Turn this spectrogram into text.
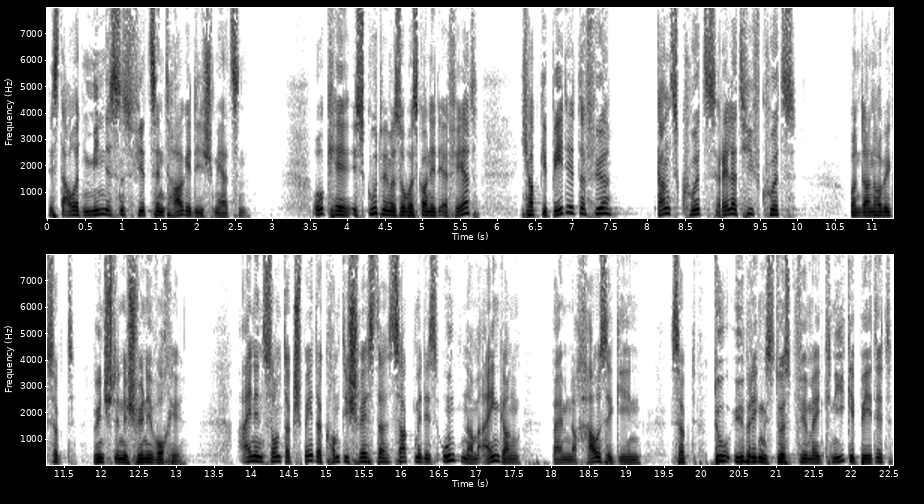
das dauert mindestens 14 Tage, die Schmerzen. Okay, ist gut, wenn man sowas gar nicht erfährt. Ich habe gebetet dafür, ganz kurz, relativ kurz. Und dann habe ich gesagt, wünsche dir eine schöne Woche. Einen Sonntag später kommt die Schwester, sagt mir das unten am Eingang beim Nachhausegehen, sagt, du übrigens, du hast für mein Knie gebetet,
